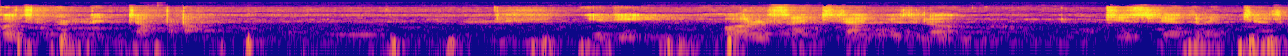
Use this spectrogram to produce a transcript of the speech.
కొడుకుని ఇది ఓల్డ్ ఫ్రెంచ్ లాంగ్వేజ్లో స్వీకరించారు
